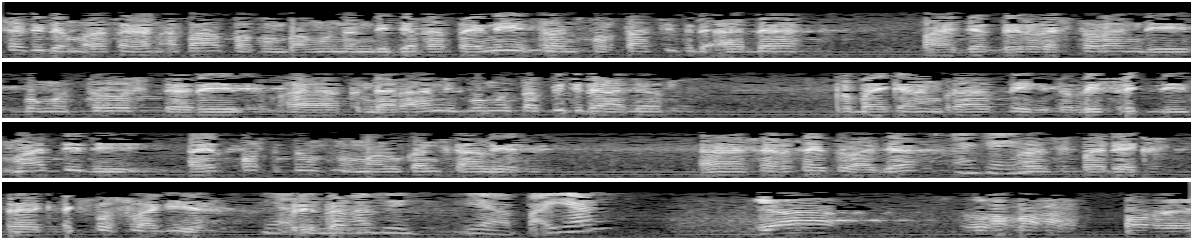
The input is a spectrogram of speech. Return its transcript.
saya tidak merasakan apa-apa. Pembangunan di Jakarta ini transportasi tidak ada. Pajak dari restoran dibungut terus dari eh, kendaraan dibungut tapi tidak ada perbaikan yang berarti gitu. Listrik di mati di airport itu memalukan sekali Eh, saya rasa itu aja Oke. Eh, supaya diekspos lagi ya, Ya, terima kasih. Ya, Pak Ian, Ya, selamat sore.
